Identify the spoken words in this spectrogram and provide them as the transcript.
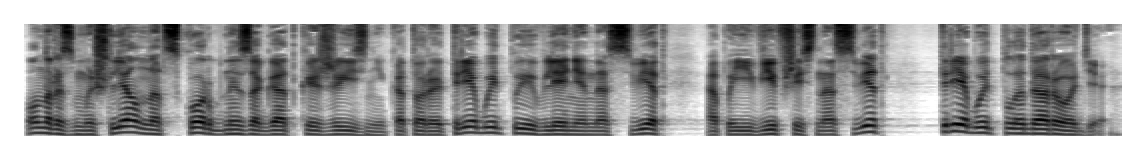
Он размышлял над скорбной загадкой жизни, которая требует появления на свет, а появившись на свет, требует плодородия.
